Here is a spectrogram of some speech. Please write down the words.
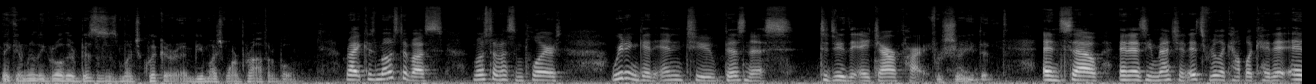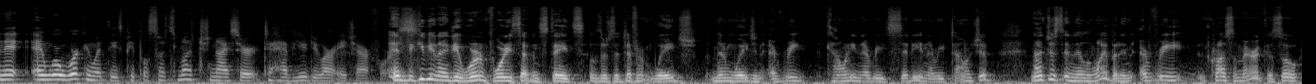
they can really grow their businesses much quicker and be much more profitable. Right, because most of us, most of us employers, we didn't get into business to do the HR part. For sure, you didn't. And so, and as you mentioned, it's really complicated, and it and we're working with these people, so it's much nicer to have you do our HR for us. And to give you an idea, we're in 47 states. There's a different wage, minimum wage in every county, in every city, in every township, not just in Illinois, but in every across America. So,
